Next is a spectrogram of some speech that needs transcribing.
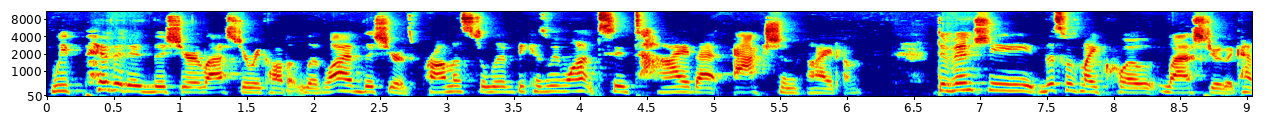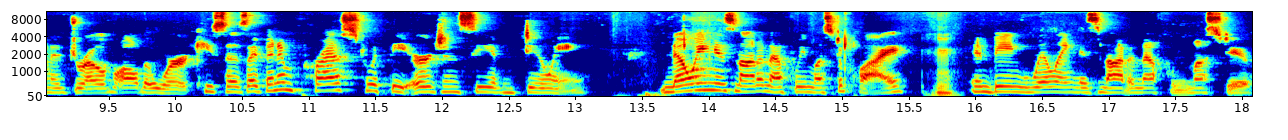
we pivoted this year last year we called it live live this year it's promise to live because we want to tie that action item Da Vinci, this was my quote last year that kind of drove all the work. He says, I've been impressed with the urgency of doing. Knowing is not enough, we must apply. Mhm. And being willing is not enough, we must do.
